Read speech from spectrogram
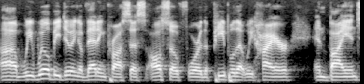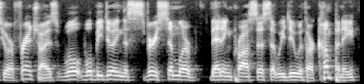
uh, we will be doing a vetting process also for the people that we hire and buy into our franchise. We'll we'll be doing this very similar vetting process that we do with our company,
